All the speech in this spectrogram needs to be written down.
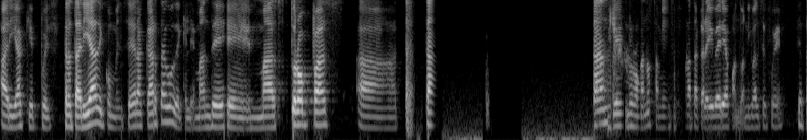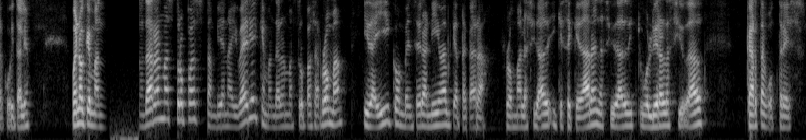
haría que pues trataría de convencer a Cartago de que le mande eh, más tropas a los romanos también se fueron a atacar a Iberia cuando Aníbal se fue y atacó Italia. Bueno, que mandaran más tropas también a Iberia y que mandaran más tropas a Roma y de ahí convencer a Aníbal que atacara Roma, la ciudad, y que se quedara en la ciudad y que volviera a la ciudad Cartago 3,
